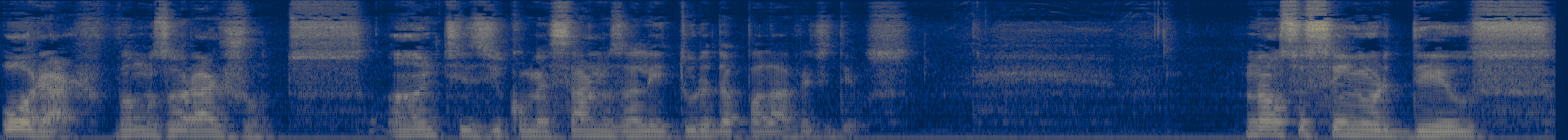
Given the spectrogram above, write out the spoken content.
orar. Vamos orar juntos, antes de começarmos a leitura da palavra de Deus. Nosso Senhor Deus,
